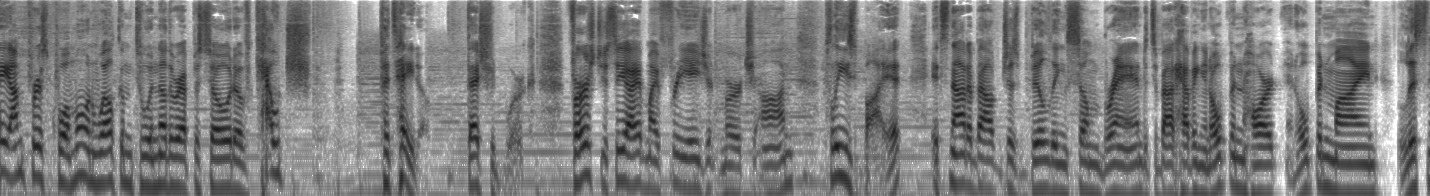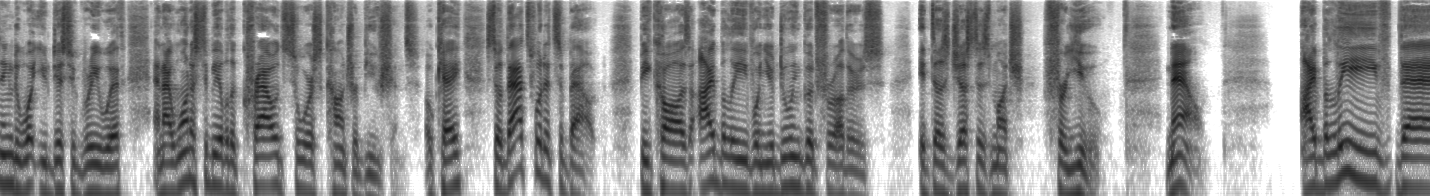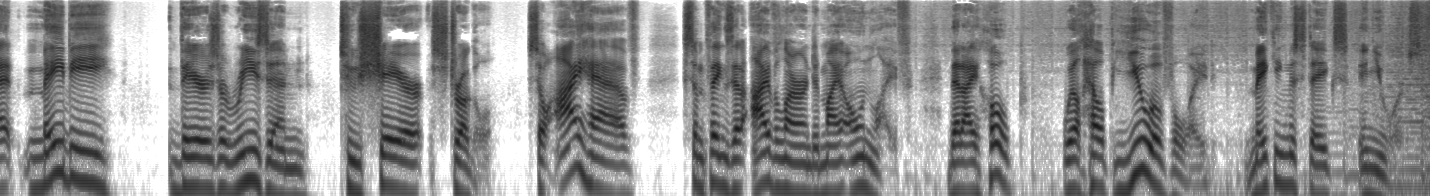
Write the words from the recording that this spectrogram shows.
Hey, I'm Chris Cuomo, and welcome to another episode of Couch Potato. That should work. First, you see, I have my free agent merch on. Please buy it. It's not about just building some brand, it's about having an open heart, an open mind, listening to what you disagree with. And I want us to be able to crowdsource contributions, okay? So that's what it's about because I believe when you're doing good for others, it does just as much for you. Now, I believe that maybe there's a reason to share struggle. So I have some things that I've learned in my own life that I hope will help you avoid making mistakes in yours.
